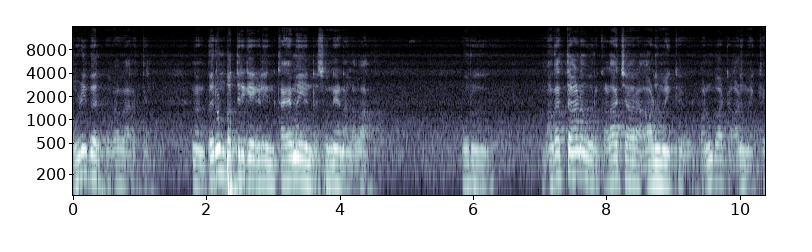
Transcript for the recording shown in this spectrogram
மொழிபெயர்ப்பு விவகாரத்தில் நான் பெரும் பத்திரிகைகளின் கயமை என்று சொன்னேன் அல்லவா? ஒரு மகத்தான ஒரு கலாச்சார ஆளுமைக்கு ஒரு பண்பாட்டு ஆளுமைக்கு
